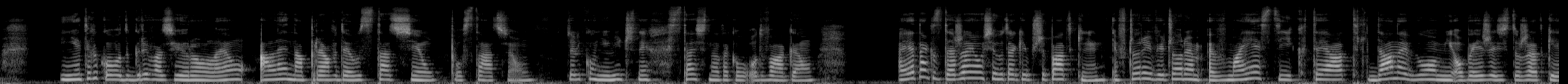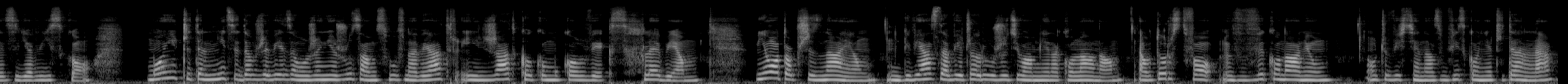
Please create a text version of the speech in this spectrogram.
i nie tylko odgrywać rolę, ale naprawdę stać się postacią. Tylko nielicznych stać na taką odwagę. A jednak zdarzają się takie przypadki. Wczoraj wieczorem w Majestic Teatr dane było mi obejrzeć to rzadkie zjawisko. Moi czytelnicy dobrze wiedzą, że nie rzucam słów na wiatr i rzadko komukolwiek schlebiam. Mimo to przyznaję, gwiazda wieczoru rzuciła mnie na kolana. Autorstwo w wykonaniu oczywiście nazwisko nieczytelne,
